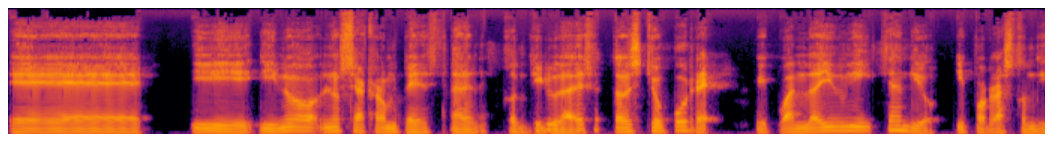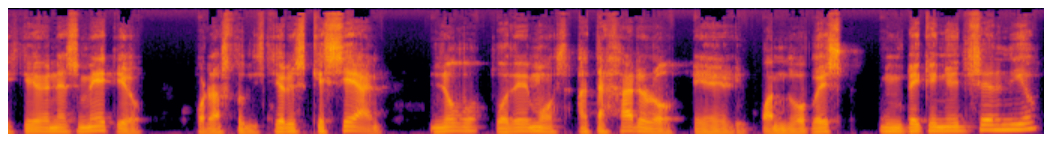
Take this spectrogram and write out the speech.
eh, y, no, se rompen estas discontinuidades. Entonces, ¿qué ocurre? Que cuando hay un incendio y por las condiciones meteo, por las condiciones que sean, no podemos atajarlo cuando ves un pequeño incendio,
